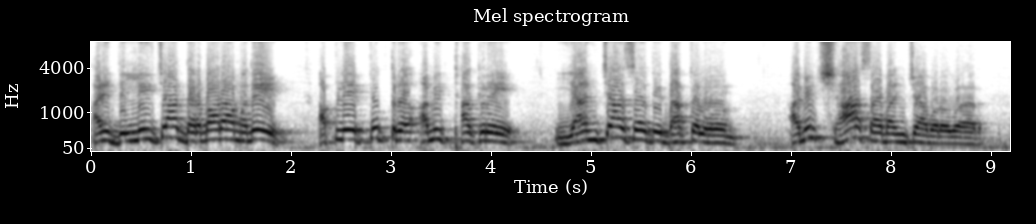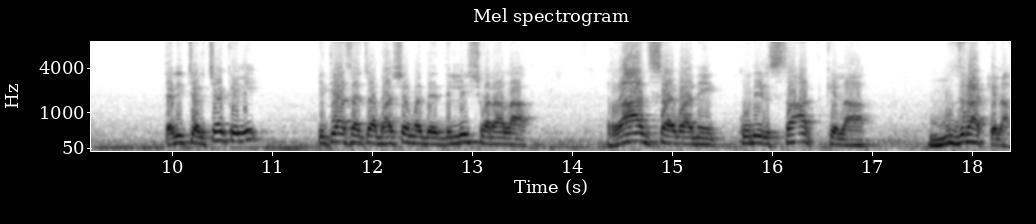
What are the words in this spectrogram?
आणि दिल्लीच्या दरबारामध्ये आपले पुत्र अमित ठाकरे यांच्यासह ते दाखल होऊन अमित शहा साहेबांच्या बरोबर त्यांनी चर्चा केली. इतिहासाच्या भाषेमध्ये दिल्लीश्वराला राजसाहेबांनी कुणीर साथ केला मुजरा केला.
